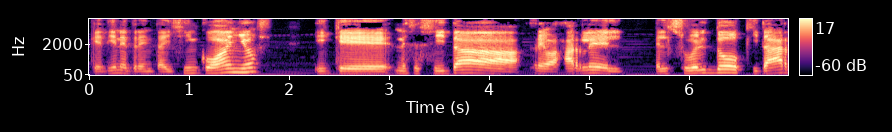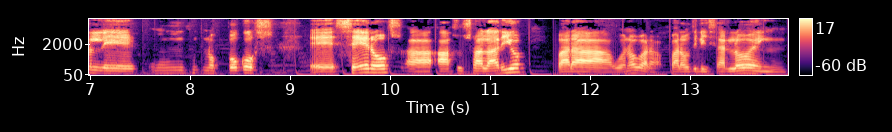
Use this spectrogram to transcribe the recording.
que tiene 35 años y que necesita rebajarle el, el sueldo, quitarle unos pocos eh, ceros a, su salario para, bueno, para, para utilizarlo en,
